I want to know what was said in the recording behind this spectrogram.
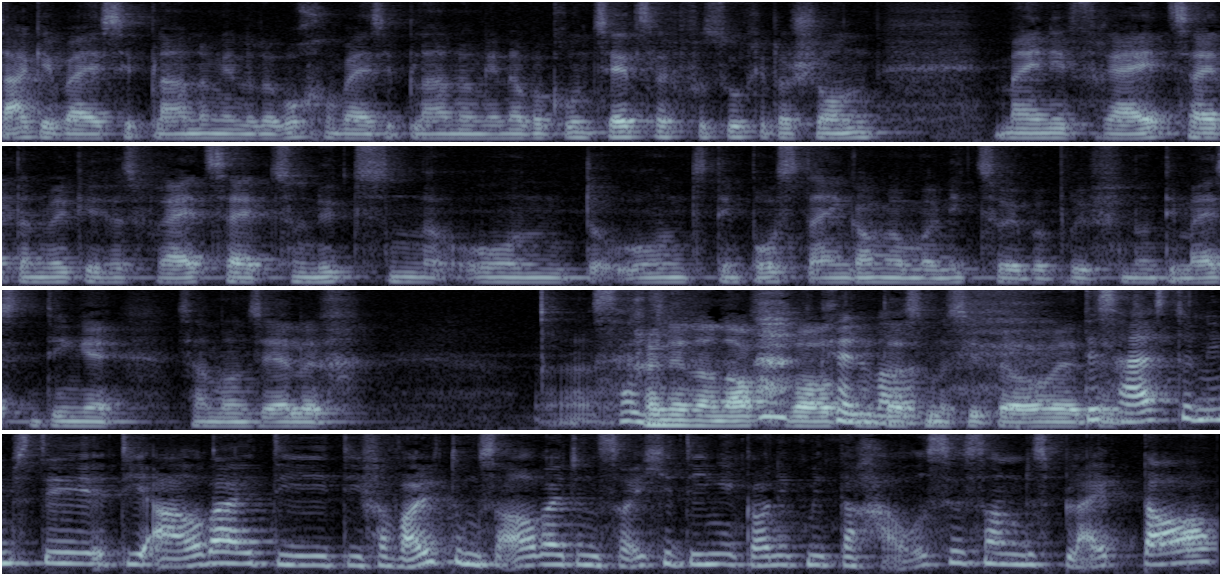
tageweise Planungen oder wochenweise Planungen, aber grundsätzlich versuche ich da schon, meine Freizeit dann wirklich als Freizeit zu nützen und, und den Posteingang einmal mit zu überprüfen. Und die meisten Dinge, sagen wir uns ehrlich, können danach warten, dass man sie bearbeitet. Das heißt, du nimmst die, die Arbeit, die, die Verwaltungsarbeit und solche Dinge gar nicht mit nach Hause, sondern es bleibt da,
